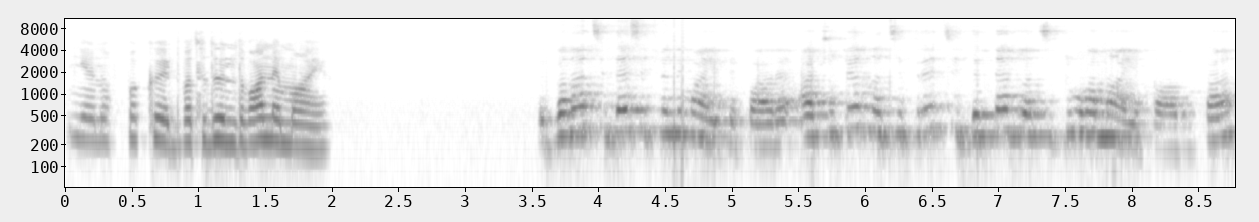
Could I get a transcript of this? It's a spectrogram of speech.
Ні, навпаки, 21-2 немає. 12.10 ви не маєте пари, а 14.30 ДТ-22 має пару, так?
